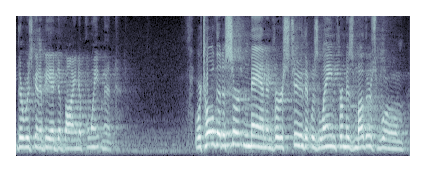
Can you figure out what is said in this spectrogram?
there was going to be a divine appointment. We're told that a certain man in verse 2 that was lame from his mother's womb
